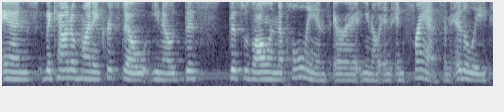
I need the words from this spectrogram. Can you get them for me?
and the count of monte cristo you know this this was all in napoleon's era you know in, in france and italy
